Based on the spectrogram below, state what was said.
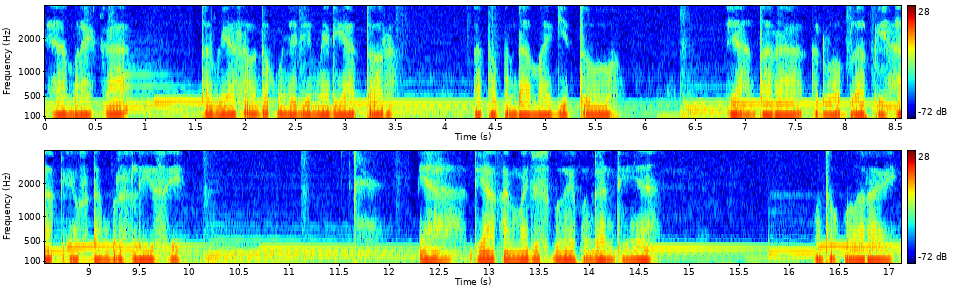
ya mereka terbiasa untuk menjadi mediator atau pendamai gitu di antara kedua belah pihak yang sedang berselisih. Ya, dia akan maju sebagai penggantinya untuk melerai.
